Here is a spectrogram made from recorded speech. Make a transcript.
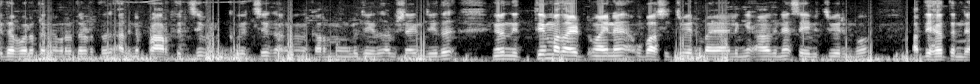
ഇതേപോലെ തന്നെ വ്രതെടുത്ത് അതിനെ പ്രാർത്ഥിച്ച് വിളക്ക് വെച്ച് കർമ്മങ്ങൾ ചെയ്ത് അഭിഷേകം ചെയ്ത് ഇങ്ങനെ നിത്യം അതായിട്ട് അതിനെ ഉപാസിച്ച് വരുമ്പോൾ അല്ലെങ്കിൽ അതിനെ സേവിച്ച് വരുമ്പോൾ അദ്ദേഹത്തിന്റെ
